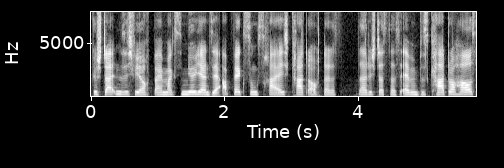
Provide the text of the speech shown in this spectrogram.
gestalten sich wie auch bei Maximilian sehr abwechslungsreich, gerade auch dadurch, dass das Erwin Piscator Haus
